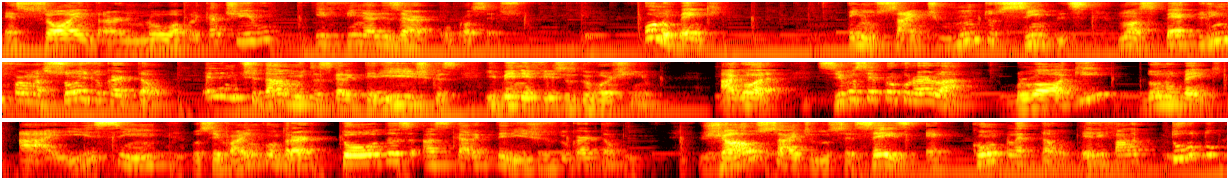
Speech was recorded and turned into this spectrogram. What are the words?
é só entrar no aplicativo e finalizar o processo. O Nubank tem um site muito simples no aspecto de informações do cartão. Ele não te dá muitas características e benefícios do roxinho. Agora, se você procurar lá blog do Nubank. Aí sim você vai encontrar todas as características do cartão. Já o site do C6 é completão. Ele fala tudo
